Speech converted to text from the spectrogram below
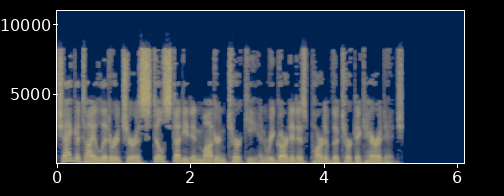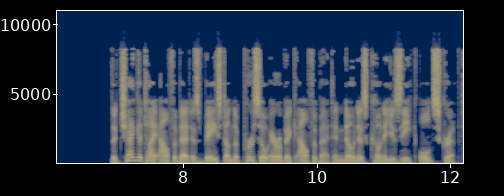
Chagatai literature is still studied in modern Turkey and regarded as part of the Turkic heritage. The Chagatai alphabet is based on the Perso-Arabic alphabet and known as Kona Yazık Old Script.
